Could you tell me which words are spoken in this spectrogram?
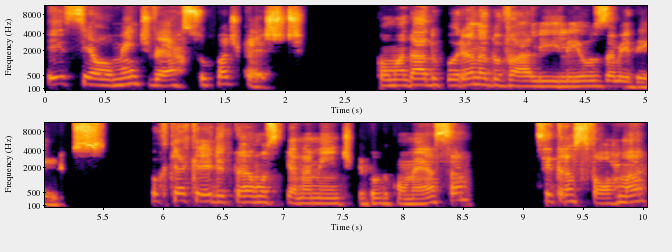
Esse é o Mentiverso Podcast, comandado por Ana do Vale e Leusa Medeiros, porque acreditamos que é na mente que tudo começa, se transforma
